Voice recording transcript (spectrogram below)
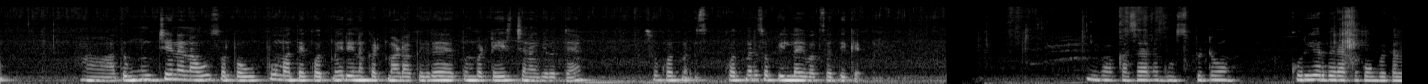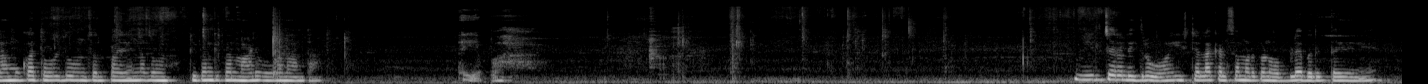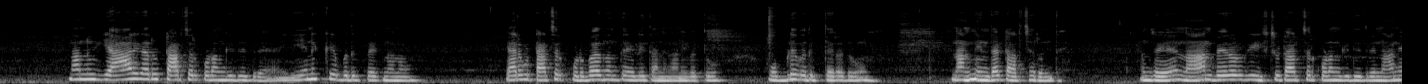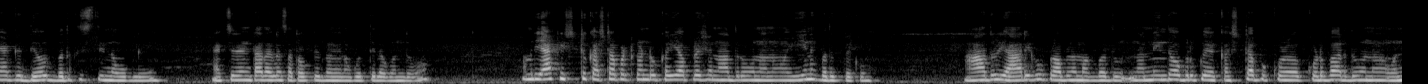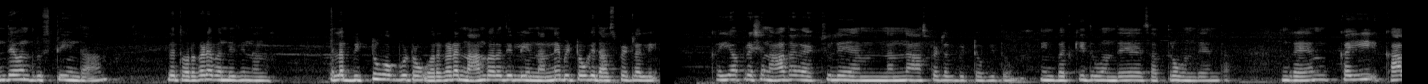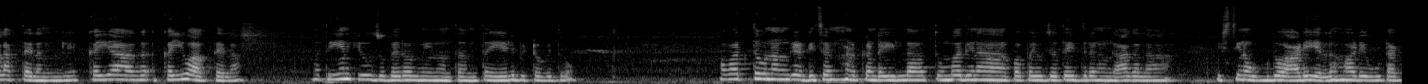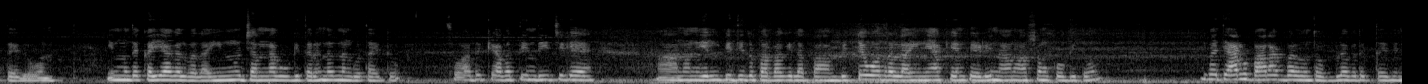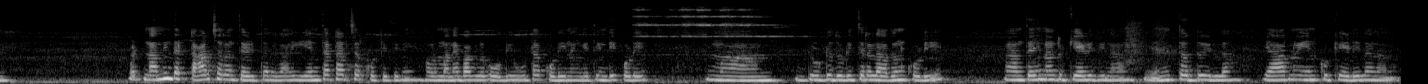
ಅದು ಮುಂಚೆನೇ ನಾವು ಸ್ವಲ್ಪ ಉಪ್ಪು ಮತ್ತು ಕೊತ್ತಂಬರಿನ ಕಟ್ ಮಾಡಿ ಹಾಕಿದ್ರೆ ತುಂಬ ಟೇಸ್ಟ್ ಚೆನ್ನಾಗಿರುತ್ತೆ. ಸೊ ಕೊತ್ತಂಬರಿ ಕೊತ್ತಂಬರಿ ಸೊಪ್ಪು ಇಲ್ಲ ಇವಾಗ ಸದ್ಯಕ್ಕೆ. ಇವಾಗ ಕಸ ಎಲ್ಲ ಗುಡಿಸ್ಬಿಟ್ಟು ಕುರಿಯರ್ ಬೇರೆ ಹಾಕಕ್ಕೆ ಹೋಗ್ಬೇಕಲ್ಲ, ಮುಖ ತೊಳೆದು ಒಂದು ಸ್ವಲ್ಪ ಏನಾದರೂ ಟಿಫನ್ ಟಿಫನ್ ಮಾಡಿ ಹೋಗೋಣ ಅಂತ. ಅಯ್ಯಪ್ಪ. ವೀಲ್ ಚೇರಲ್ಲಿದ್ದರೂ ಇಷ್ಟೆಲ್ಲ ಕೆಲಸ ಮಾಡ್ಕೊಂಡು ಒಬ್ಬಳೇ ಬದುಕ್ತಾ ಇದ್ದೀನಿ. ನಾನು ಯಾರಿಗಾರು ಟಾರ್ಚರ್ ಕೊಡೋಂಗಿದ್ದಿದ್ರೆ ಏನಕ್ಕೆ ಬದುಕಬೇಕು ನಾನು? ಯಾರಿಗೂ ಟಾರ್ಚರ್ ಕೊಡಬಾರ್ದು ಅಂತ ಹೇಳಿ ತಾನೆ ನಾನು ಇವತ್ತು. ಒಬ್ಬಳೇ ಬದುಕ್ತಾ ಇರೋದು ನನ್ನಿಂದ ಟಾರ್ಚರ್ ಅಂತೆ. ಅಂದರೆ ನಾನು ಬೇರೆಯವ್ರಿಗೆ ಇಷ್ಟು ಟಾರ್ಚರ್ ಕೊಡೋಂಗಿದ್ದಿದ್ರೆ ನಾನು ಯಾಕೆ ದೇವ್ರು ಬದುಕಿಸ್ತೀನಿ ಹೋಗಲಿ? ಆ್ಯಕ್ಸಿಡೆಂಟ್ ಆದಾಗಲೇ ಸತ್ತೋಗ್ತಿದ್ದೋ ಏನೋ ಗೊತ್ತಿಲ್ಲ ಒಂದು ಆಮೇಲೆ ಯಾಕೆ ಇಷ್ಟು ಕಷ್ಟಪಟ್ಕೊಂಡು ಕೈ ಆಪ್ರೇಷನ್ ಆದರೂ ನಾನು ಏನಕ್ಕೆ ಬದುಕಬೇಕು? ಆದರೂ ಯಾರಿಗೂ ಪ್ರಾಬ್ಲಮ್ ಆಗಬಾರ್ದು. ನನ್ನಿಂದ ಒಬ್ರಿಗೆ ಕಷ್ಟ ಕೊಡಬಾರ್ದು ಅನ್ನೋ ಒಂದೇ ಒಂದು ದೃಷ್ಟಿಯಿಂದ ಇವತ್ತು ಹೊರಗಡೆ ಬಂದಿದ್ದೀನಿ ನಾನು. ಎಲ್ಲ ಬಿಟ್ಟು ಹೋಗ್ಬಿಟ್ರು. ಹೊರಗಡೆ ನಾನು ಬರೋದಿರಲಿ, ನನ್ನೇ ಬಿಟ್ಟು ಹೋಗಿದ್ದು ಹಾಸ್ಪಿಟ್ಲಲ್ಲಿ ಕೈ ಆಪ್ರೇಷನ್ ಆದಾಗ ಆ್ಯಕ್ಚುಲಿ ನನ್ನ ಹಾಸ್ಪಿಟ್ಲಲ್ಲಿ ಬಿಟ್ಟು ಹೋಗಿದ್ದು. ನೀನು ಬದುಕಿದ್ದು ಒಂದೇ, ಸತ್ರು ಒಂದೇ ಅಂತ. ಅಂದರೆ ಕೈ ಕಾಲಾಗ್ತಾ ಇಲ್ಲ ನಿನಗೆ ಕೈ ಆಗ ಕೈಯೂ ಆಗ್ತಾಯಿಲ್ಲ ಮತ್ತು ಏನಕ್ಕೆ ಯೂಸು ಬೇರೆಯವ್ರಿಗೆ ನೀನು ಅಂತ ಅಂತ ಹೇಳಿ ಬಿಟ್ಟು ಹೋಗಿದ್ದು. ಅವತ್ತು ನನಗೆ ಡಿಸೈಡ್ ಮಾಡ್ಕೊಂಡೆ, ಇಲ್ಲ, ತುಂಬ ದಿನ ಪಾಪ ಇವ್ರ ಜೊತೆ ಇದ್ದರೆ ನಂಗೆ ಆಗಲ್ಲ. ಇಷ್ಟು ದಿನ ಉಗ್ದು ಆಡಿ ಎಲ್ಲ ಮಾಡಿ ಊಟ ಆಗ್ತಾಯಿದ್ರು ಇನ್ನು ಮುಂದೆ ಕೈ ಆಗಲ್ವಲ್ಲ, ಇನ್ನೂ ಚೆನ್ನಾಗಿ ಉಗಿತಾರೆ ಅನ್ನೋದು ನಂಗೆ ಗೊತ್ತಾಯಿತು. ಸೊ ಅದಕ್ಕೆ ಅವತ್ತಿಂದ ಈಚೆಗೆ ನಾನು ಎಲ್ಲಿ ಬಿದ್ದಿದ್ದು ಪರವಾಗಿಲ್ಲಪ್ಪ, ಬಿಟ್ಟೆ ಹೋದ್ರಲ್ಲ ಇನ್ಯಾಕೆ ಅಂತ ಹೇಳಿ ನಾನು ಆಶ್ರಮಕ್ಕೆ ಹೋಗಿದ್ದು. ಇವತ್ತು ಯಾರಿಗೂ ಭಾರ ಆಗಬಾರ್ದು ಅಂತ ಒಬ್ಬಳೇ ಬದುಕ್ತಾ ಇದ್ದೀನಿ. ಬಟ್ ನನ್ನಿಂದ ಟಾರ್ಚರ್ ಅಂತ ಹೇಳ್ತಾರಲ್ಲ ಎಂಥ ಟಾರ್ಚರ್ ಕೊಟ್ಟಿದ್ದೀನಿ? ಅವ್ರ ಮನೆ ಬಾಗಿಲಿಗೆ ಹೋಗಿ ಊಟ ಕೊಡಿ ನನಗೆ ತಿಂಡಿ ಕೊಡಿ. ದುಡ್ಡು ದುಡಿತಿರಲ್ಲ, ಅದನ್ನು ಕೊಡಿ ಅಂತ ಏನಾದರೂ ಕೇಳಿದ್ದೀನ? ಎಂಥದ್ದು ಇಲ್ಲ. ಯಾರನ್ನೂ ಏನಕ್ಕೂ ಕೇಳಿಲ್ಲ ನಾನು.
